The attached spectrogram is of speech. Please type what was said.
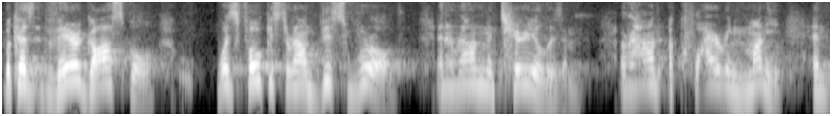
Because their gospel was focused around this world and around materialism, around acquiring money and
